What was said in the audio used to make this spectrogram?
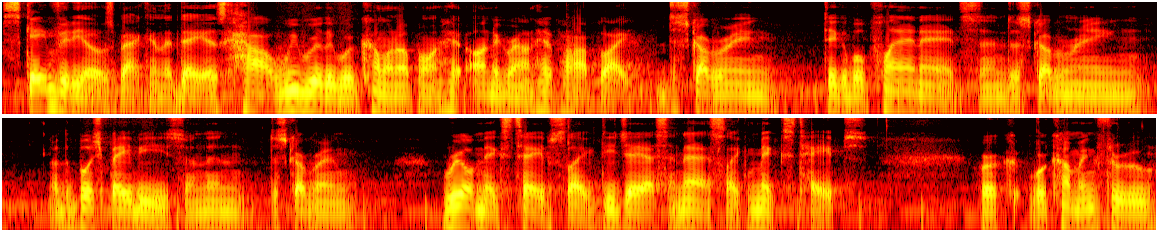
skate videos back in the day, is how we really were coming up on hip, underground hip hop, like discovering Diggable Planets and discovering uh, the Bush Babees, and then discovering real mixtapes like DJ SNS, like mixtapes, were were coming through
